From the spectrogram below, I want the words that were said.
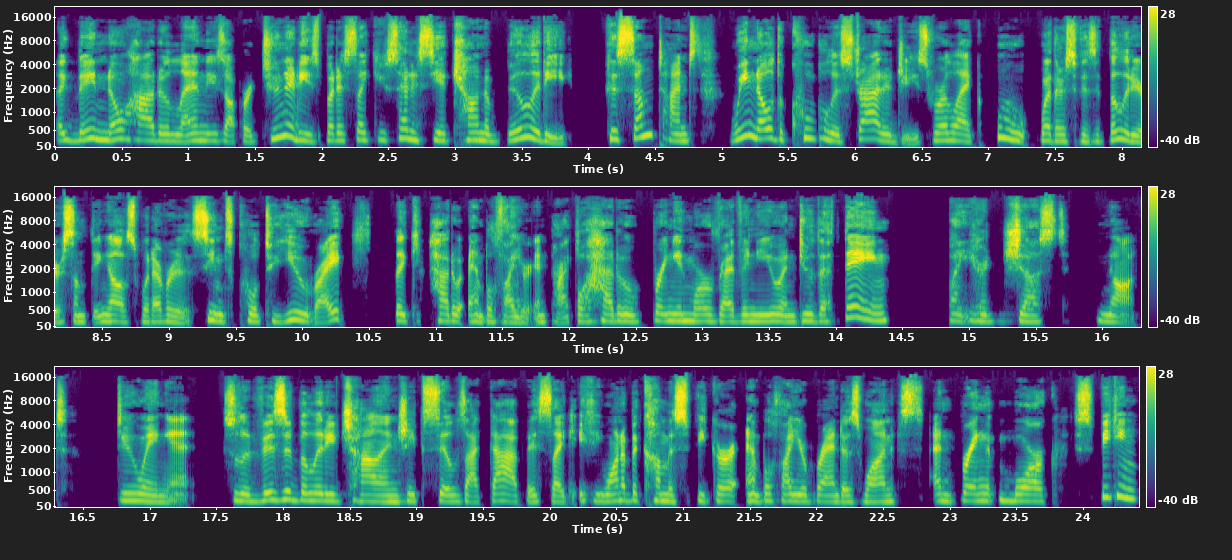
Like they know how to land these opportunities, but it's like you said, it's the accountability. Because sometimes we know the coolest strategies. We're like, ooh, whether it's visibility or something else, whatever seems cool to you, right? Like how to amplify your impact or how to bring in more revenue and do the thing, but you're just not doing it. So the visibility challenge, it fills that gap. It's like, if you want to become a speaker, amplify your brand as one and bring more speaking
